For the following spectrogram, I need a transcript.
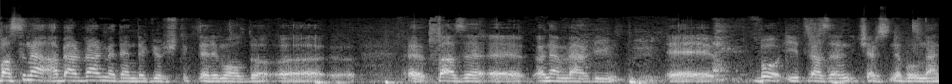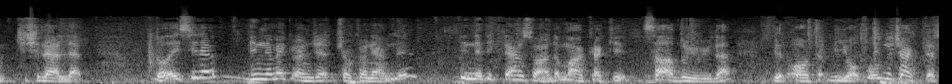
basına haber vermeden de görüştüklerim oldu. E, e, bazı e, önem verdiğim e, bu itirazların içerisinde bulunan kişilerle. Dolayısıyla dinlemek önce çok önemli. Dinledikten sonra da muhakkak ki sağduyuyla bir orta bir yol bulunacaktır.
